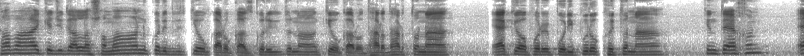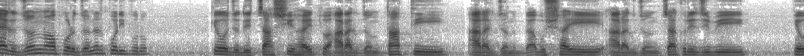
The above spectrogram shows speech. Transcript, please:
সবাইকে যদি আল্লাহ সমান করে দিত, কেউ কারও কাজ করে দিত না, কেউ কারও ধার ধারতো না, একে অপরের পরিপূরক হইতো না। কিন্তু এখন একজন অপরজনের পরিপূরক। কেউ যদি চাষি হয় তো আর একজন তাঁতি আর একজন ব্যবসায়ী আর একজন চাকরিজীবী। কেউ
